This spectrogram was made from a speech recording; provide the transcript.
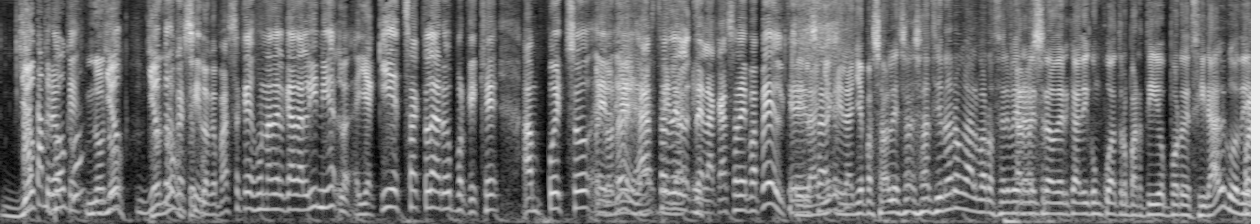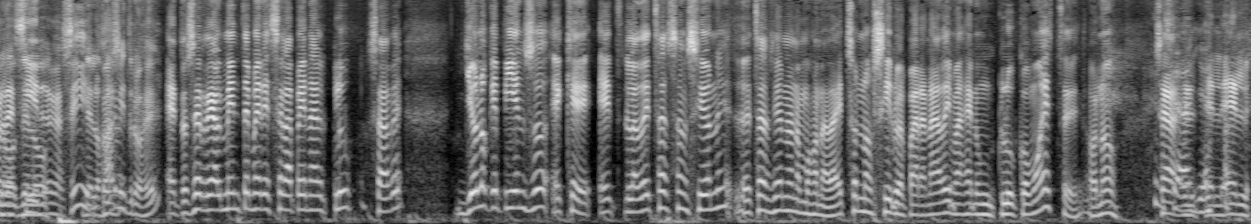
Yo ¿Ah, creo que No, yo, no, yo no, creo no, que sí, lo que pasa es que es una delgada línea lo- y aquí está claro porque es que han puesto el, el el- hashtag de, la, el- de la casa de papel que El año, ¿sabes? el año pasado le sa- sancionaron a Álvaro Cervera, Álvaro el entrenador del Cádiz, con cuatro partidos por decir algo de, por los, de decir los- así. de los Entonces- árbitros, ¿eh? Entonces realmente merece la pena el club, ¿sabes? Yo lo que pienso es que et- lo de estas sanciones, de estas sanciones no hemos nada. Esto no sirve para nada, y más en un club como este, ¿o no? O sea, Ya, el, ya. el- el-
